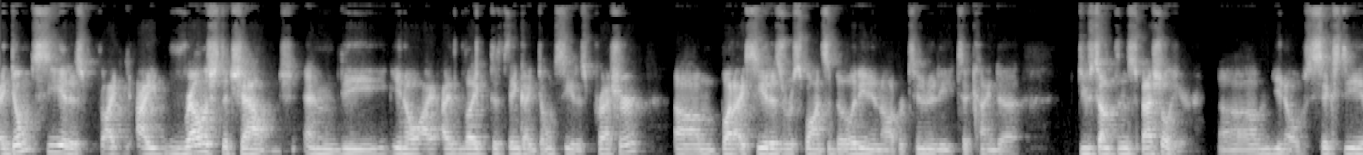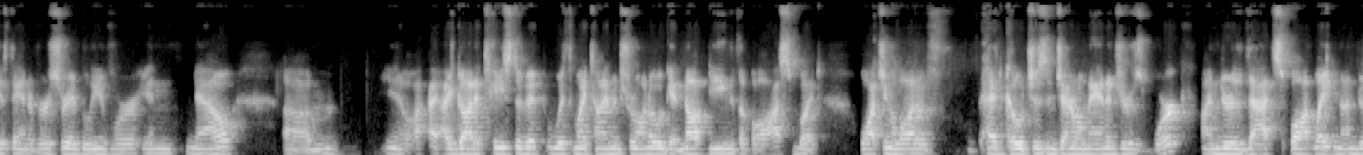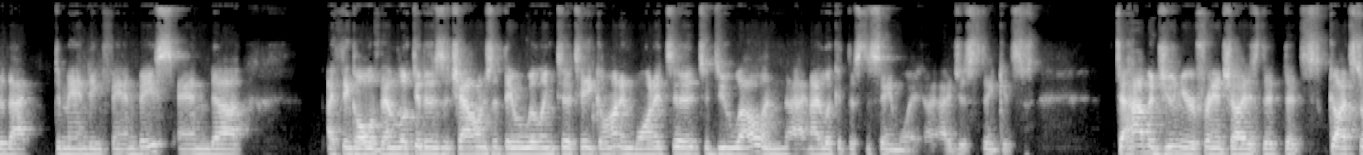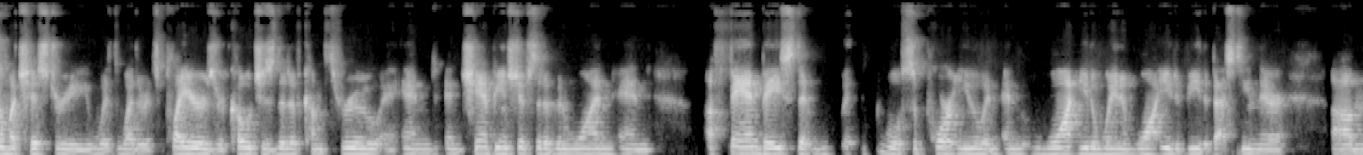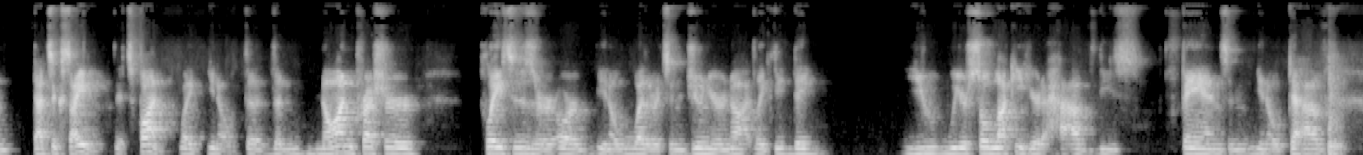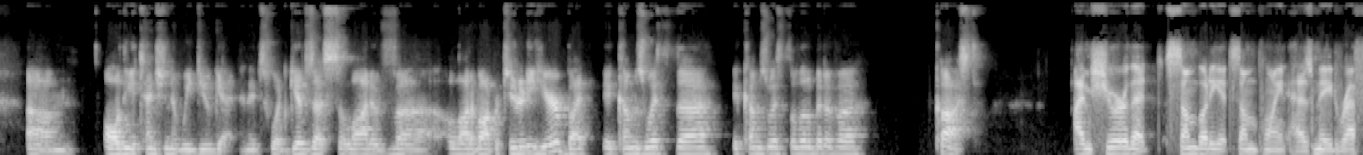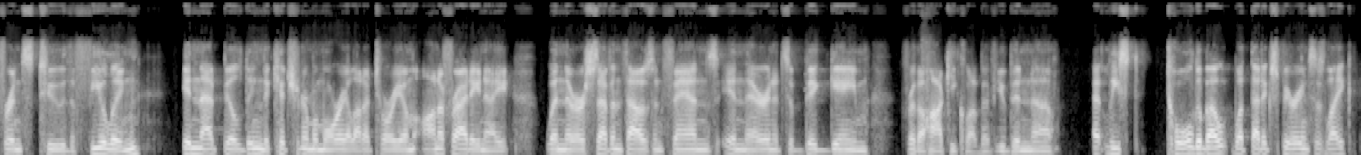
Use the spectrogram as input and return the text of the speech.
I don't see it as I, I relish the challenge and the you know I, I'd like to think I don't see it as pressure, um, but I see it as a responsibility and an opportunity to kind of do something special here. Um, you know, 60th anniversary, I believe we're in now. Um, you know, I, I, got a taste of it with my time in Toronto. Again, not being the boss, but watching a lot of head coaches and general managers work under that spotlight and under that demanding fan base. And uh, I think all of them looked at it as a challenge that they were willing to take on and wanted to to do well. And and I look at this the same way. I, I just think it's to have a junior franchise that that's got so much history with whether it's players or coaches that have come through and and championships that have been won and a fan base that will support you and, and want you to win and want you to be the best team there. Um, that's exciting. It's fun. Like you know the the non-pressure places or or you know whether it's in junior or not like they, they you we are so lucky here to have these fans and you know to have um, all the attention that we do get, and it's what gives us a lot of uh, a lot of opportunity here. But it comes with uh, it comes with a little bit of a cost. I'm sure that somebody at some point has made reference to the feeling in that building, the Kitchener Memorial Auditorium, on a Friday night when there are 7,000 fans in there and it's a big game for the hockey club? Have you been uh, at least told about what that experience is like?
